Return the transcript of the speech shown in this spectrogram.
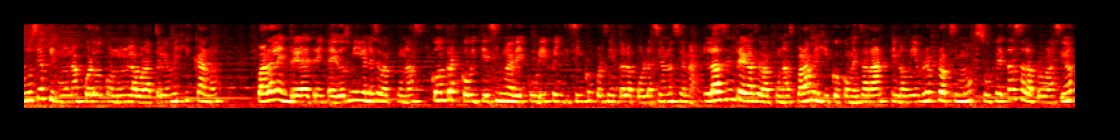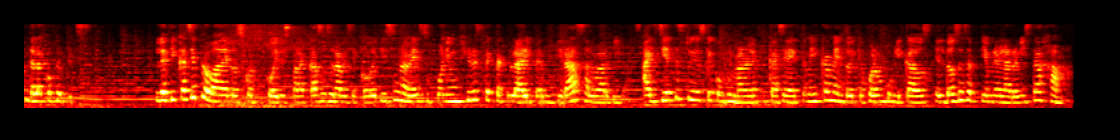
Rusia firmó un acuerdo con un laboratorio mexicano para la entrega de 32 millones de vacunas contra COVID-19 y cubrir 25% de la población nacional. Las entregas de vacunas para México comenzarán en noviembre próximo, sujetas a la aprobación de la COFEPRIS. La eficacia probada de los corticoides para casos graves de COVID-19 supone un giro espectacular y permitirá salvar vidas. Hay siete estudios que confirmaron la eficacia de este medicamento y que fueron publicados el 2 de septiembre en la revista JAMA.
